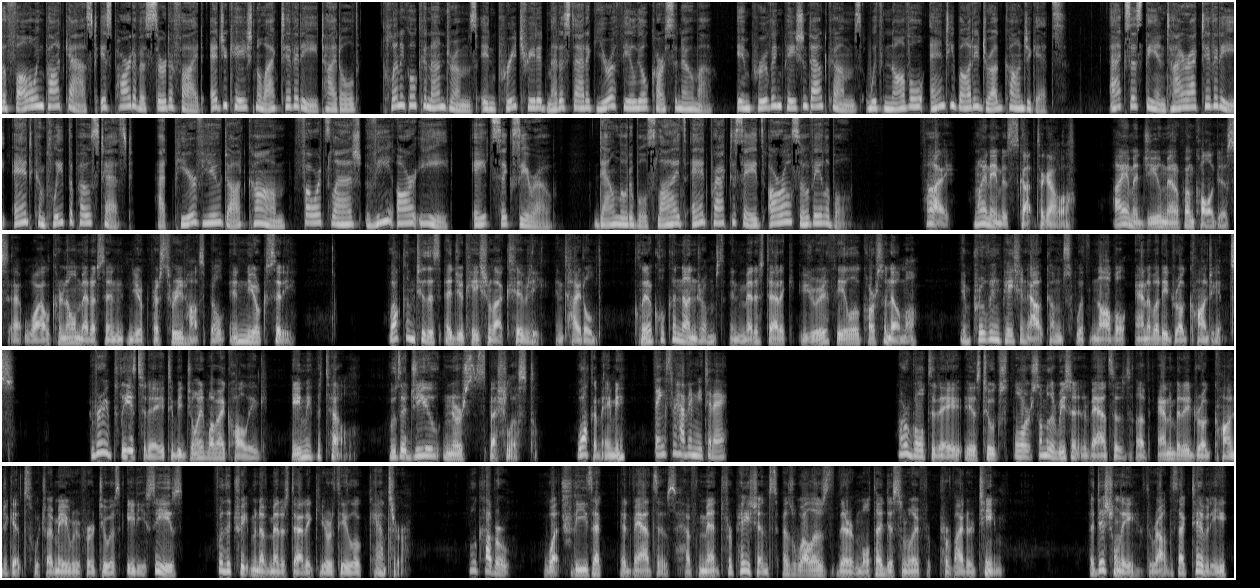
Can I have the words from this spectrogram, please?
The following podcast is part of a certified educational activity titled Clinical Conundrums in Pretreated Metastatic Urothelial Carcinoma Improving Patient Outcomes with Novel Antibody Drug Conjugates. Access the entire activity and complete the post test at peerview.com forward slash VRE 860. Downloadable slides and practice aids are also available. Hi, my name is Scott Tagawa. I am a GU medical oncologist at Weill Cornell Medicine New York Presbyterian Hospital in New York City. Welcome to this educational activity entitled Clinical Conundrums in Metastatic Urothelial Carcinoma Improving Patient Outcomes with Novel Antibody Drug Conjugates. I'm very pleased today to be joined by my colleague, Amy Patel, who's a GU nurse specialist. Welcome, Amy. Thanks for having me today. Our goal today is to explore some of the recent advances of antibody drug conjugates, which I may refer to as ADCs, for the treatment of metastatic urothelial cancer. We'll cover what these advances have meant for patients as well as their multidisciplinary provider team. Additionally, throughout this activity,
